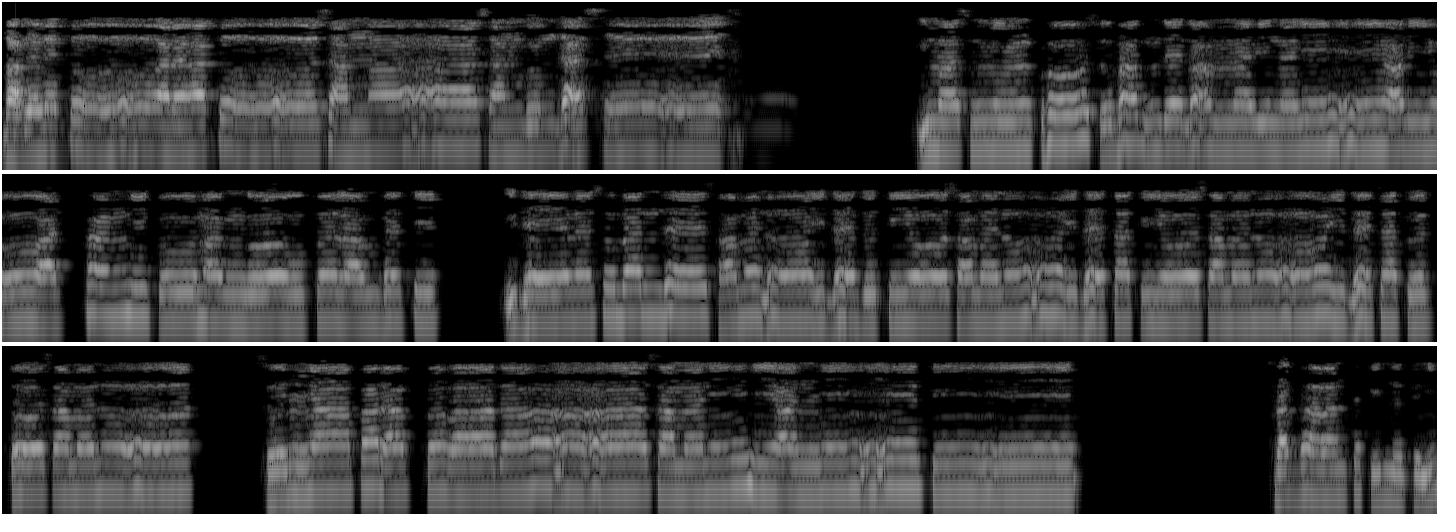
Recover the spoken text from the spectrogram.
භගවතු අරහතෝ සම්මා සම්බුද්දස්ස. ඉමස්මින් කෝ සුභන්ද ධම්ම විනයේ අරියෝ අට්ඨංගිකෝ මංගෝ උපලම්භති. ඉදේව සුබන්ද සමනෝ ඉද ဒ ුතියෝ සමනෝ ඉද තතියෝ සමනෝ ඉද චතුත්ථෝ සමනෝ. සුඤ්ඤා පරප්පවාදා සමනී අඤ්ඤේති. ශ්‍රද්ධාවන්ත පින්නතුනි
